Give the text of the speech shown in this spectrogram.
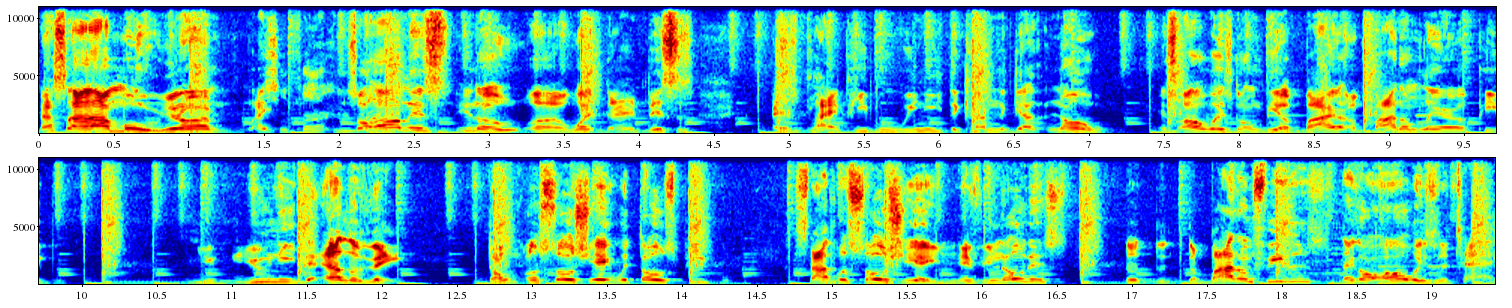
That's how I move. You know what I'm like? It's a fact. So right. all this, you know, uh, what uh, this is, as black people, we need to come together. No, it's always gonna be a, bi- a bottom layer of people. You you need to elevate. Don't associate with those people. Stop associating. If you notice, the, the, the bottom feeders, they're gonna always attack.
